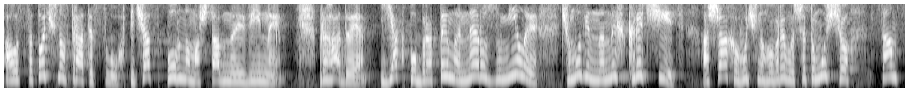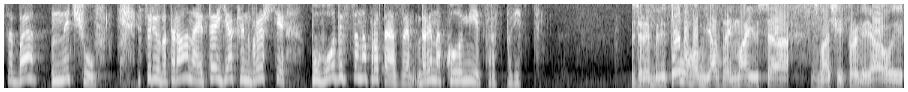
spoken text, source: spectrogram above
а остаточно втратив слух під час повномасштабної війни. Пригадує, як побратими не розуміли, чому він на них кричить. А шах гучно говорив лише тому, що сам себе не чув. Історію ветерана і те, як він врешті погодився на протези, Дарина Коломієць розповість. З реабілітологом я займаюся, значить, перевіряли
